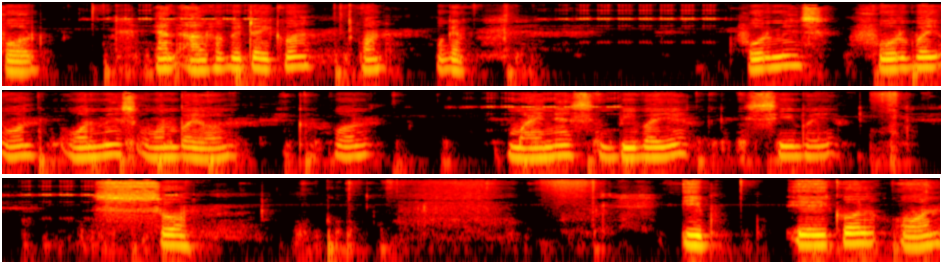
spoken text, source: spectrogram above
4 and alpha beta equal 1 okay 4 means 4 by 1 1 means 1 by 1 equal minus b by a, c by a. So if equal one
